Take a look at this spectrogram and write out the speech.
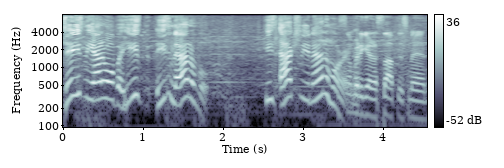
Diddy's the animal, but he's he's an animal. He's actually an animal right Somebody now. gotta stop this man.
